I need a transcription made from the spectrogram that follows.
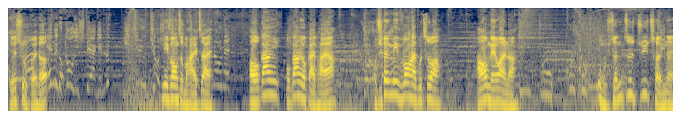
结束回合。蜜蜂怎么还在？哦，刚我刚刚有改牌啊。我觉得蜜蜂还不错啊。好，没完了。哦，神之居城呢？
